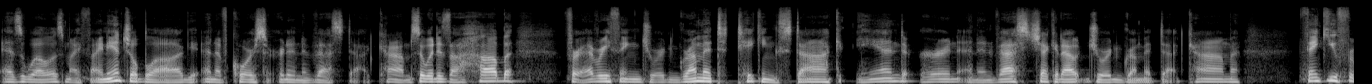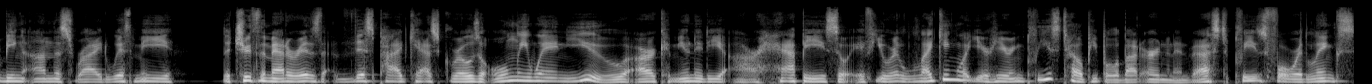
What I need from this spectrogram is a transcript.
as well as my financial blog, and of course, earnandinvest.com. So it is a hub for everything Jordan Grumet, taking stock and earn and invest. Check it out, jordangrumet.com. Thank you for being on this ride with me. The truth of the matter is, this podcast grows only when you, our community, are happy. So if you are liking what you're hearing, please tell people about Earn and Invest. Please forward links.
